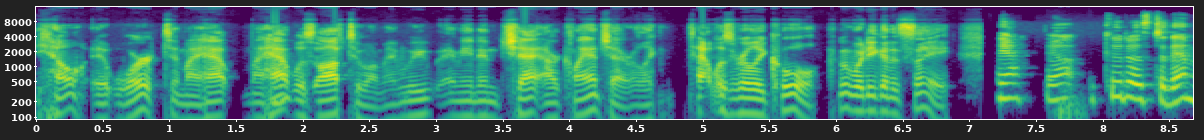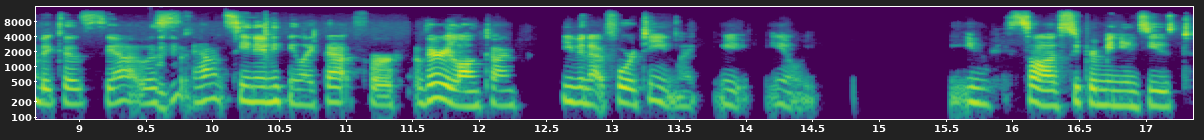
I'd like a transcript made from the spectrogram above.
you know, it worked, and my hat my hat was off to him. And we, I mean, in chat, our clan chat, we're like, that was really cool. what are you going to say? Yeah, yeah. Kudos to them because yeah, it was. Mhm. I haven't seen anything like that for a very long time. Even at fourteen, like you, you know, you saw super minions used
